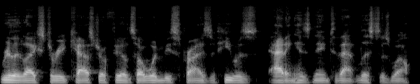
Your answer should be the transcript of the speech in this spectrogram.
really likes to read Castro Field, so I wouldn't be surprised if he was adding his name to that list as well.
